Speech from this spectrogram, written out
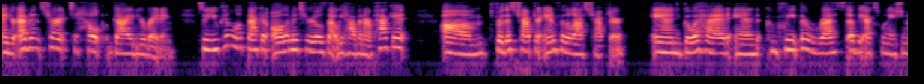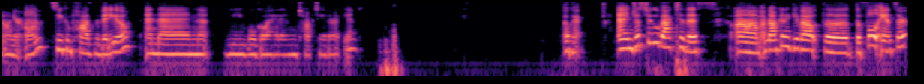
and your evidence chart to help guide your writing. So you can look back at all the materials that we have in our packet um, for this chapter and for the last chapter and go ahead and complete the rest of the explanation on your own. So you can pause the video and then we will go ahead and talk together at the end. Okay, and just to go back to this, um, I'm not going to give out the, the full answer,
